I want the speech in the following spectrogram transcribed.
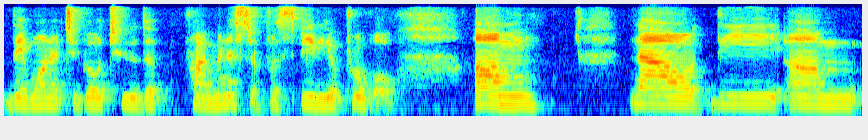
they wanted to go to the prime minister for speedy approval. Um, now, the um,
